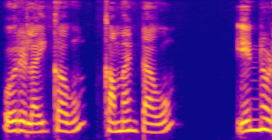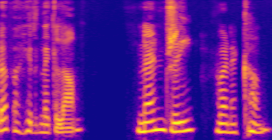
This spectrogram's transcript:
ஒரு லைக்காவும் கமெண்டாவும் என்னோட பகிர்ந்துக்கலாம். நன்றி வணக்கம்.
